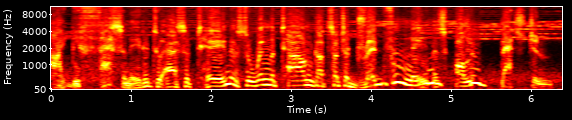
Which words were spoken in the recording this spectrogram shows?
I'd be fascinated to ascertain as to when the town got such a dreadful name as Hollow Bastion.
